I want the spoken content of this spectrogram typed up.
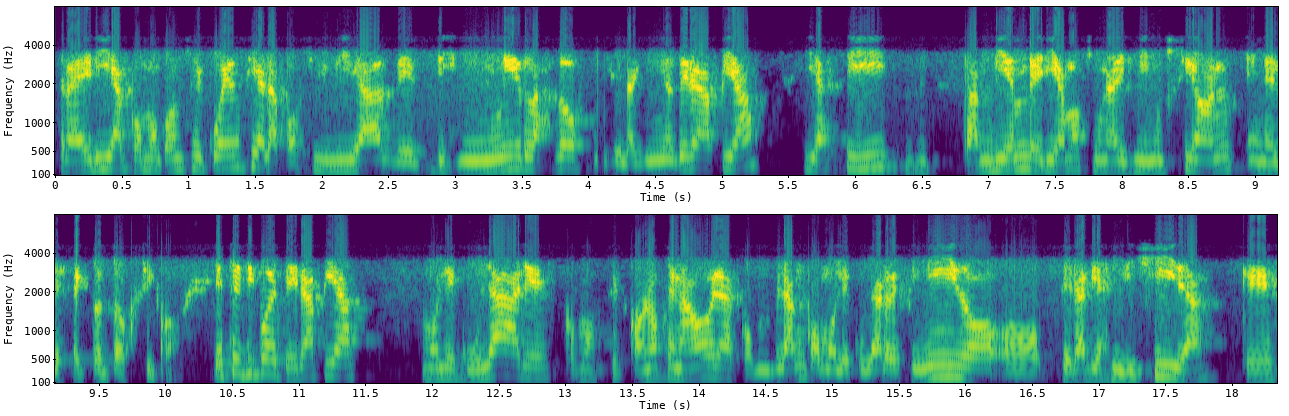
traería como consecuencia la posibilidad de disminuir las dosis de la quimioterapia y así también veríamos una disminución en el efecto tóxico. Este tipo de terapias moleculares, como se conocen ahora con blanco molecular definido o terapias dirigidas, que es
